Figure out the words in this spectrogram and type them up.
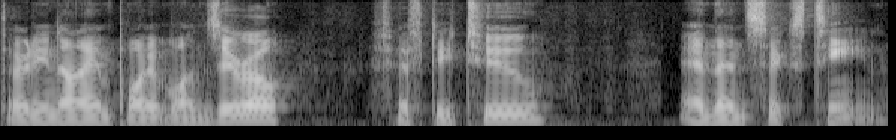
39.10, 52, and then 16.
